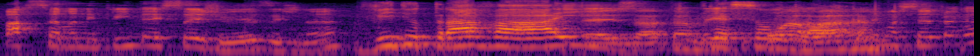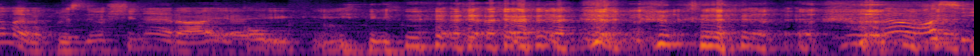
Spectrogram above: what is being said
parcelando em 36 vezes, né? Vídeo trava A e É, exatamente. direção gráfica. alarme. Eu mostrei pra galera, o preço de uma Shinerai aí. que- Não, assim,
